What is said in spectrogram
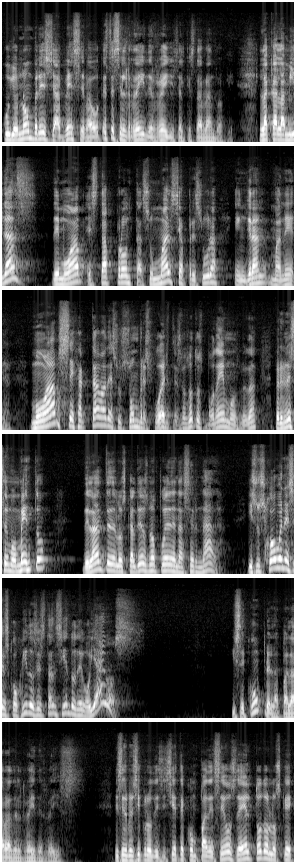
cuyo nombre es Yahvé Sebaot. Este es el rey de reyes, el que está hablando aquí. La calamidad de Moab está pronta, su mal se apresura en gran manera. Moab se jactaba de sus hombres fuertes, nosotros podemos, ¿verdad? Pero en este momento, delante de los caldeos no pueden hacer nada. Y sus jóvenes escogidos están siendo degollados. Y se cumple la palabra del Rey de Reyes. Dice el versículo 17, compadeceos de él todos los que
